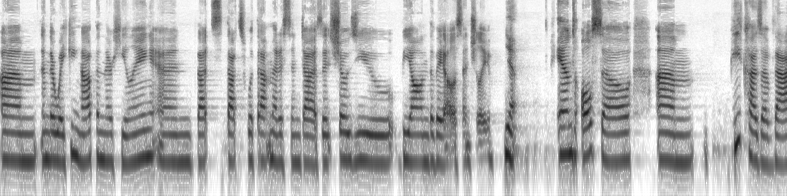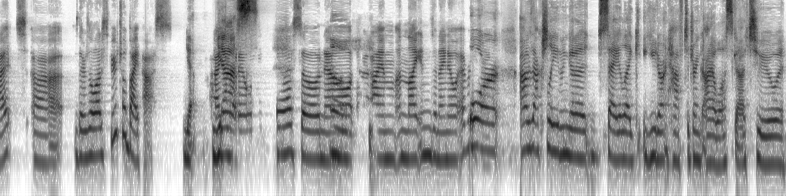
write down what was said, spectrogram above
um, and they're waking up and they're healing and that's that's what that medicine does it shows you beyond the veil essentially Yeah. and also um, because of that uh, there's a lot of spiritual bypass Yeah. I- yes. yeah, so now Oh. i'm enlightened and i know everything Or I was actually even going to say, like, you don't have to drink ayahuasca to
